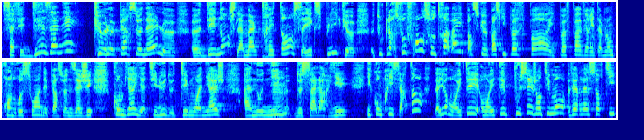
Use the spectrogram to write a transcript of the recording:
ça fait des années que le personnel euh, euh, dénonce la maltraitance et explique euh, toute leur souffrance au travail parce que parce qu'ils peuvent pas ils peuvent pas véritablement prendre soin des personnes âgées. Combien y a-t-il eu de témoignages anonymes mmh. de salariés, y compris certains d'ailleurs ont été ont été poussés gentiment vers la sortie.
